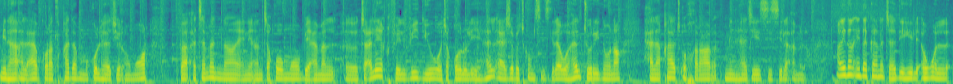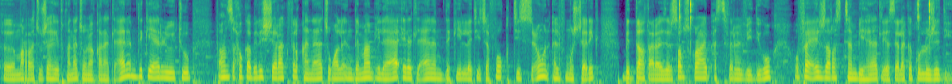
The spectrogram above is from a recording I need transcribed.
منها ألعاب كرة القدم وكل هذه الأمور. فأتمنى يعني أن تقوموا بعمل آه، تعليق في الفيديو وتقولوا لي هل أعجبتكم السلسلة وهل تريدون حلقات أخرى من هذه السلسلة أم لا. أيضا إذا كانت هذه لأول آه، مرة تشاهد قناتنا قناة العالم الذكي على اليوتيوب فأنصحك بالاشتراك في القناة والانضمام إلى عائلة العالم الذكي التي تفوق 90 ألف مشترك. بالضغط على زر سبسكرايب أسفل الفيديو وفعل جرس التنبيهات ليصلك كل جديد.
